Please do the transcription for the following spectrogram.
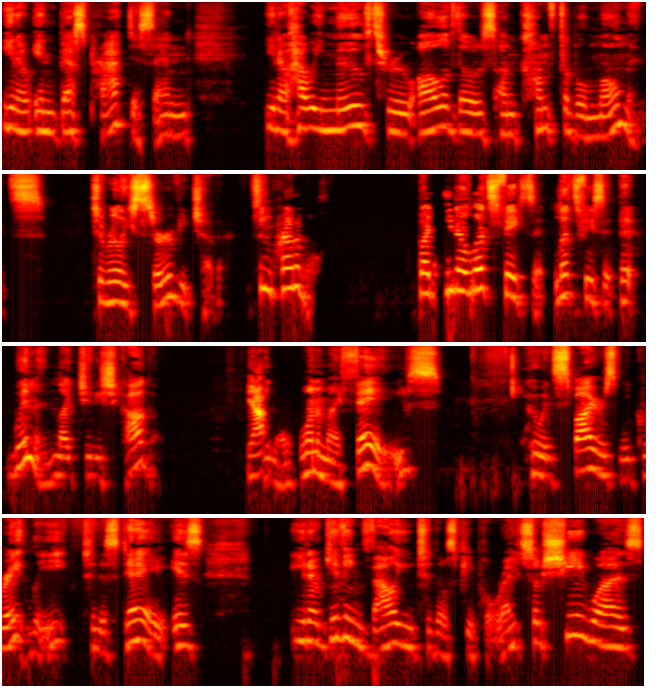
you know, in best practice and, you know, how we move through all of those uncomfortable moments to really serve each other. It's incredible. But, you know, let's face it, let's face it, that women like Judy Chicago, yeah, you know, one of my faves, who inspires me greatly to this day is you know giving value to those people right? So she was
